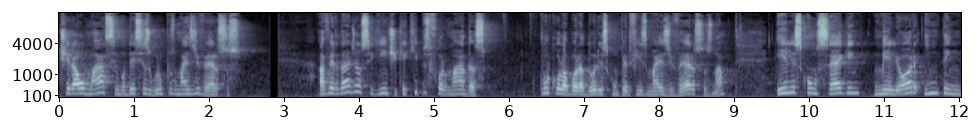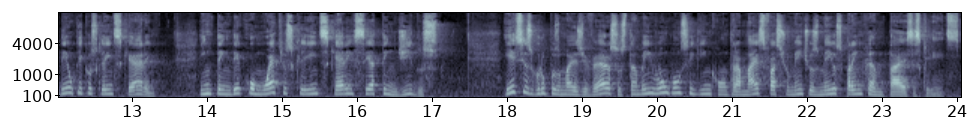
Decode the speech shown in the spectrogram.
tirar o máximo desses grupos mais diversos. A verdade é o seguinte, que equipes formadas por colaboradores com perfis mais diversos, né? Eles conseguem melhor entender o que, que os clientes querem, entender como é que os clientes querem ser atendidos. Esses grupos mais diversos também vão conseguir encontrar mais facilmente os meios para encantar esses clientes.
